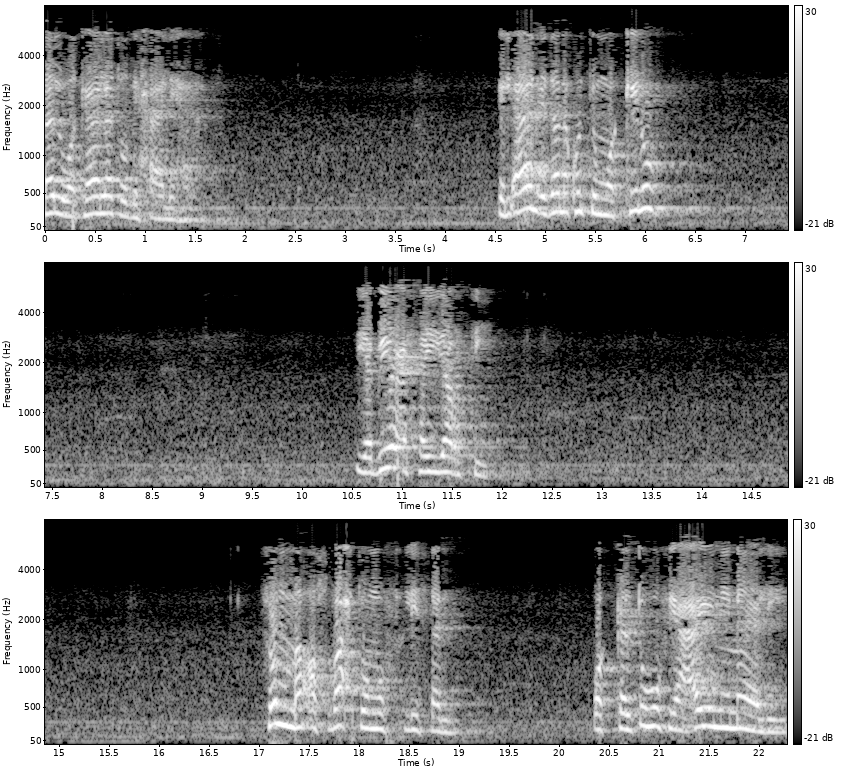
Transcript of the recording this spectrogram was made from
فالوكالة بحالها. الآن إذا أنا كنت موكله يبيع سيارتي. ثم أصبحت مفلسا. وكلته في عين مالي.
